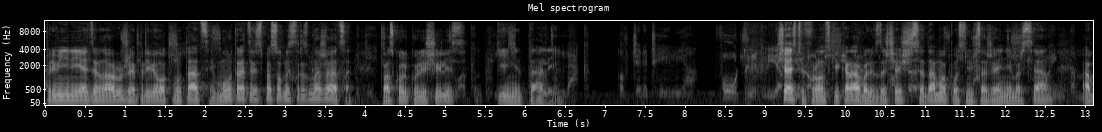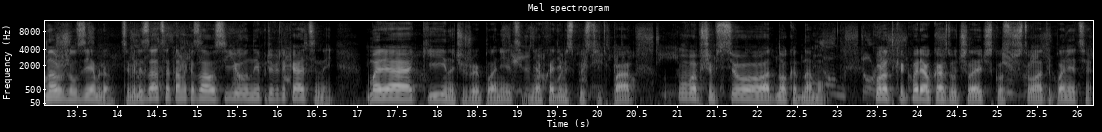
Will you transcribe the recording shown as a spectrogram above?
применение ядерного оружия привело к мутации. Мы утратили способность размножаться, поскольку лишились гениталий. К счастью, фронтский корабль, возвращающийся домой после уничтожения марсиан, обнаружил Землю. Цивилизация там оказалась юной и привлекательной. Моряки на чужой планете, необходимо спустить пар. Ну, в общем, все одно к одному. Коротко говоря, у каждого человеческого существа на этой планете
